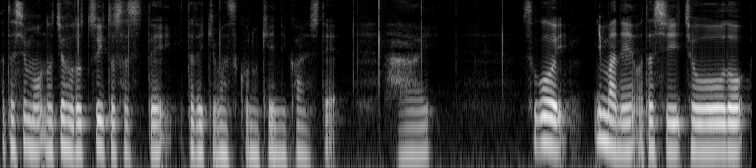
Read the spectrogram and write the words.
私も後ほどツイートさせていただきます。この件に関して。はい。すごい、今ね、私ちょうど、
